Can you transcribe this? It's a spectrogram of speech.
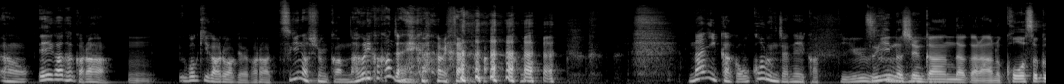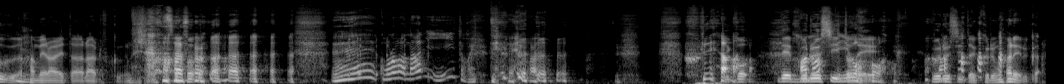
あの映画だからうん動きがあるわけだから次の瞬間殴りかかんじゃねえかなみたいな。何かが起こるんじゃねえかっていう次の瞬間だからあの高速具がはめられたラルフ君でしょ、えー、これは何？とか言って。フレアでブルーシートで ブルーシートでくるまれるから。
